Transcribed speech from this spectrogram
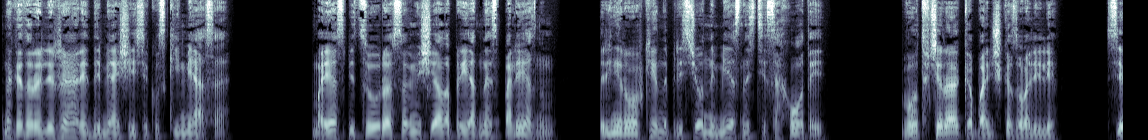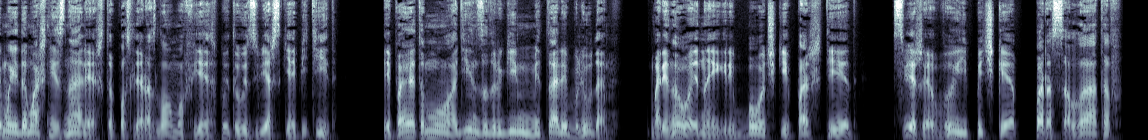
на которой лежали дымящиеся куски мяса. Моя спецура совмещала приятное с полезным, тренировки на пересеченной местности с охотой. Вот вчера кабанчика завалили. Все мои домашние знали, что после разломов я испытываю зверский аппетит, и поэтому один за другим метали блюда. Маринованные грибочки, паштет, свежая выпечка, пара салатов.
